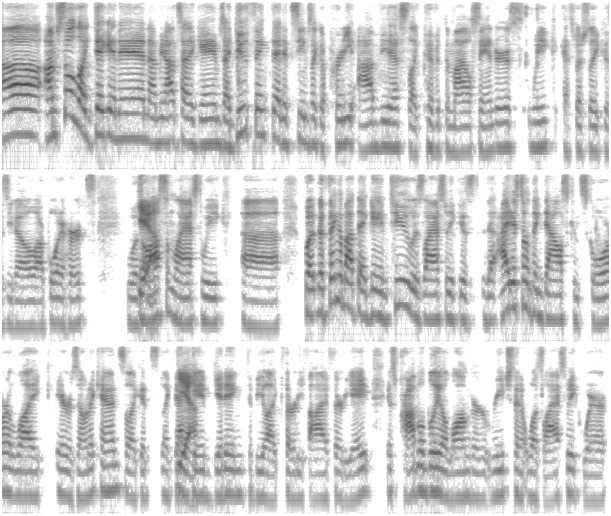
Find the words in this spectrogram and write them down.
Uh, I'm still like digging in. I mean, outside of games, I do think that it seems like a pretty obvious like pivot to Miles Sanders week, especially because you know our boy Hurts was yeah. awesome last week. Uh, but the thing about that game too is last week is that I just don't think Dallas can score like Arizona can. So like it's like that yeah. game getting to be like 35, 38 is probably a longer reach than it was last week where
